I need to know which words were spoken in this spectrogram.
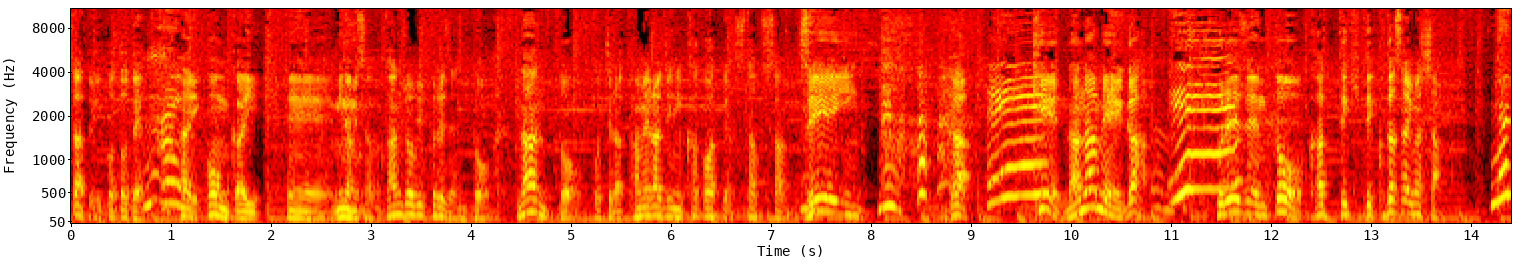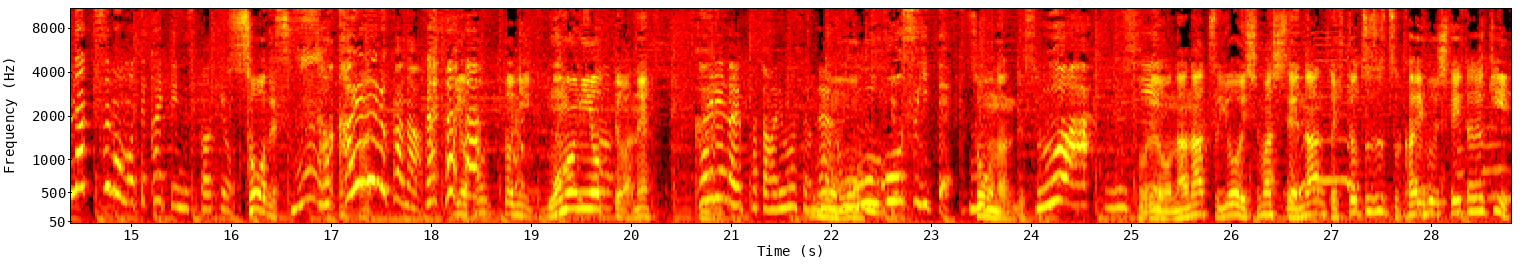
さあ、ということで、はい。今回、えー、南さんの誕生日プレゼント、なんと、こちら、ためラジに関わってるスタッフさん全員が、ー。え計7名が、プレゼントを買ってきてくださいました。ー、7つも持って帰っていいんですか今日？そうです。さあ帰れるかな、いや、本当に、ものによってはね、帰れないパターンありますよねもうお多すぎてそうなんです。うわ嬉しいそれを7つ用意しまして、なんと1つずつ開封していただき、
